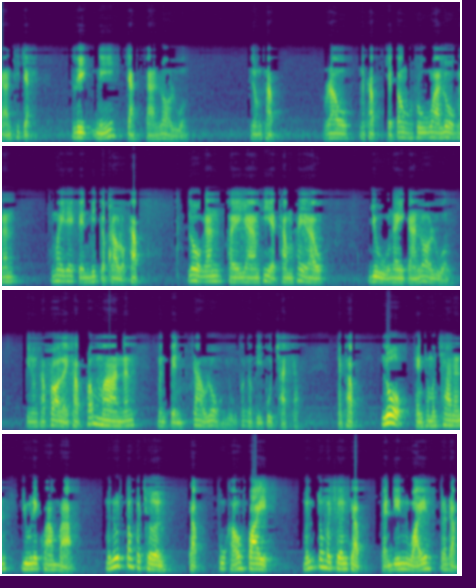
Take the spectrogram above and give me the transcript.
การที่จะหลีกหนีจากการล่อลวง พี่น้องครับ เรานะครับ จะต้องรู้ว่าโลกนั้นไม่ได้เป็นมิตรกับเราหรอกครับ โลกนั้นพยายามที่จะทำให้เรา อยู่ในการล่อลวงพี่น้องครับเพราะอะไรครับ เพราะมารนั้นมันเป็นเจ้าโลกอยู่พระคัมภีร์พูดชัดครับนะครับ โลกแห่งธรรมชาตินั้นอยู่ในความบาปมนุษย์ต้องเผชิญกับภูเขาไฟเหมือนต้องมาเผชิญกับแผ่นดินไหวระดับ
